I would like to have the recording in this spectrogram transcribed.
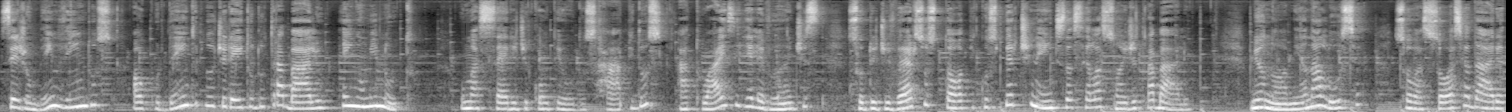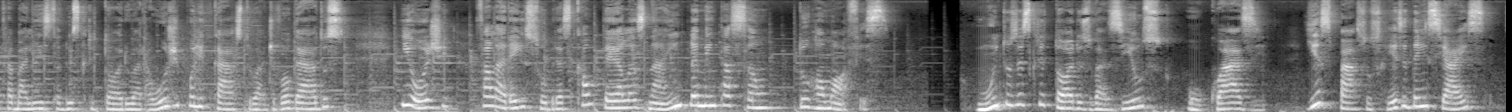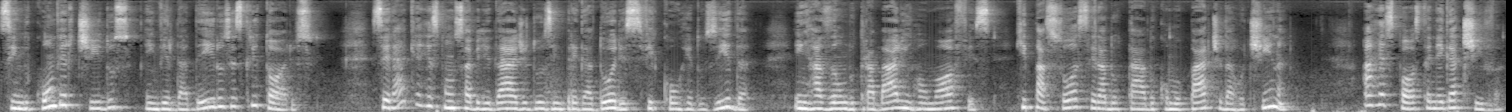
Sejam bem-vindos ao Por Dentro do Direito do Trabalho em um Minuto, uma série de conteúdos rápidos, atuais e relevantes sobre diversos tópicos pertinentes às relações de trabalho. Meu nome é Ana Lúcia, sou a sócia da área trabalhista do escritório Araújo Policastro Advogados e hoje falarei sobre as cautelas na implementação do home office. Muitos escritórios vazios, ou quase, e espaços residenciais sendo convertidos em verdadeiros escritórios. Será que a responsabilidade dos empregadores ficou reduzida em razão do trabalho em home office que passou a ser adotado como parte da rotina? A resposta é negativa.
